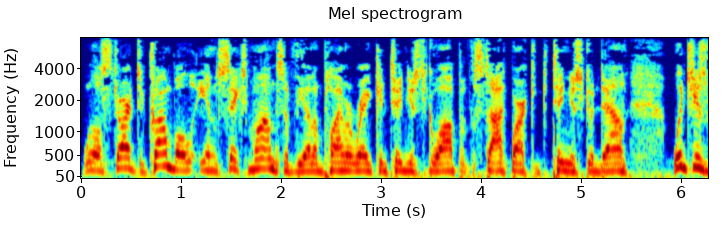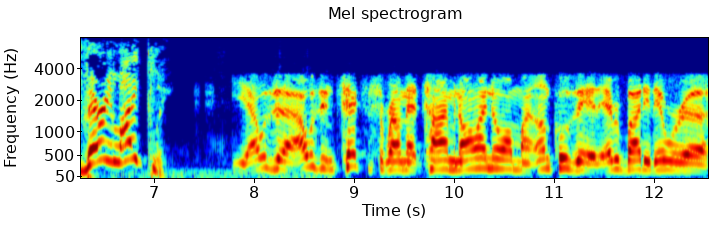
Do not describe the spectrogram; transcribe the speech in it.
will start to crumble in six months if the unemployment rate continues to go up, if the stock market continues to go down, which is very likely. Yeah, I was uh, I was in Texas around that time, and all I know, all my uncles, they, everybody, they were uh,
